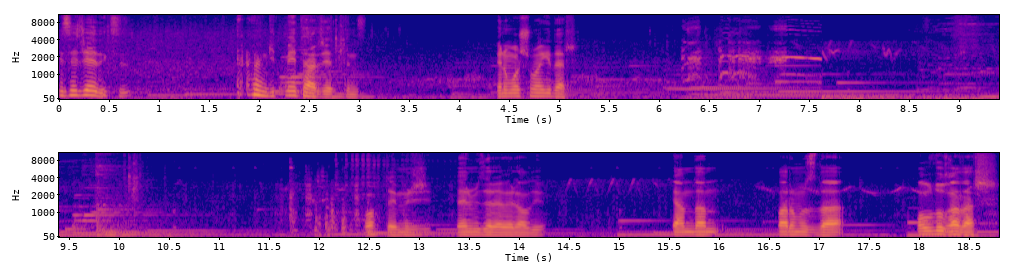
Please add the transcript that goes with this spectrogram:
keseceydik siz. Gitmeyi tercih ettiniz. Benim hoşuma gider. Oh demircilerimize level alıyor. Bir yandan barımızda olduğu kadar.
